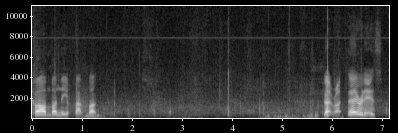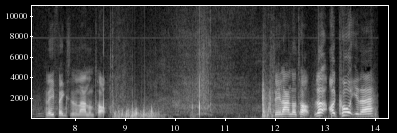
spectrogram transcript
Calm, Bundy, you fat butt. Look, right, there it is. And he thinks it'll land on top. See, land on top. Look, I caught you there.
